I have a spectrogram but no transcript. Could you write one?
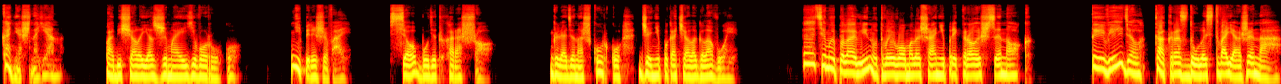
«Конечно, Йен», — пообещала я, сжимая его руку. «Не переживай, все будет хорошо». Глядя на шкурку, Дженни покачала головой. «Этим и половину твоего малыша не прикроешь, сынок. Ты видел, как раздулась твоя жена?»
